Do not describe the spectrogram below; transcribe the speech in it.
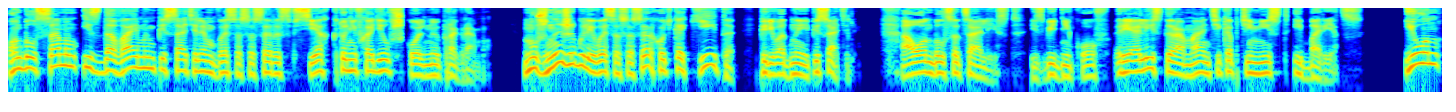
Он был самым издаваемым писателем в СССР из всех, кто не входил в школьную программу. Нужны же были в СССР хоть какие-то переводные писатели. А он был социалист, из бедняков, реалист и романтик, оптимист и борец. И он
